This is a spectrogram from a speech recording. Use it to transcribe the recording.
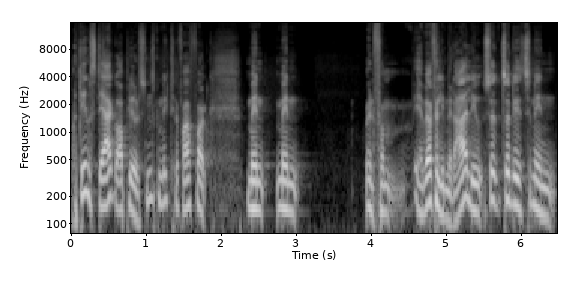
Og det er en stærk oplevelse, den skal man ikke tage fra folk. Men, men, men for, ja, i hvert fald i mit eget liv, så, så er det sådan en,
